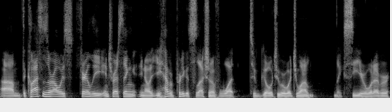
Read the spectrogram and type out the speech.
Um, the classes are always fairly interesting. You know, you have a pretty good selection of what to go to or what you want to like see or whatever.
